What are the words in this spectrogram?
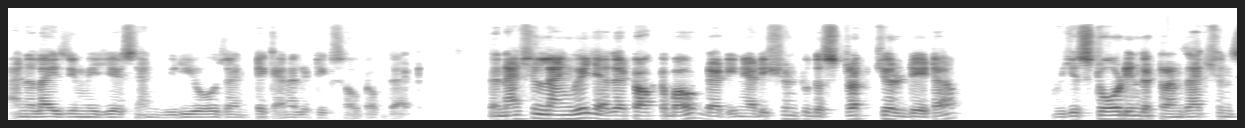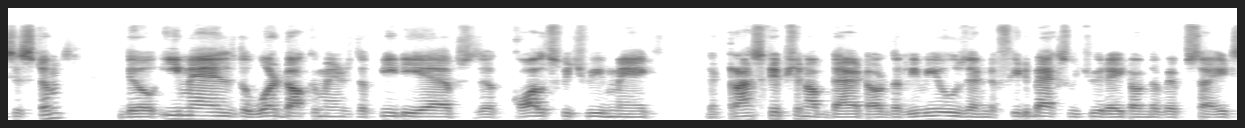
analyze images and videos and take analytics out of that. The natural language, as I talked about, that in addition to the structured data, which is stored in the transaction systems, the emails, the Word documents, the PDFs, the calls which we make, the transcription of that or the reviews and the feedbacks which we write on the websites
